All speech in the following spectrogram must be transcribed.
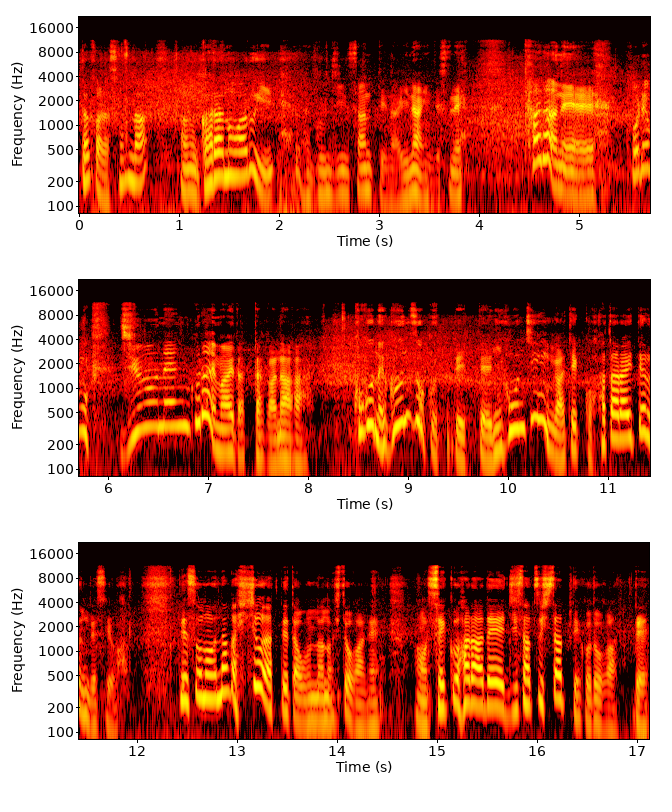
だからそんな、あの、柄の悪い 軍人さんっていうのはいないんですね。ただね、これも10年ぐらい前だったかな。ここね、軍属って言って、日本人が結構働いてるんですよ。で、そのなんか秘書やってた女の人がね、あのセクハラで自殺したっていうことがあって、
